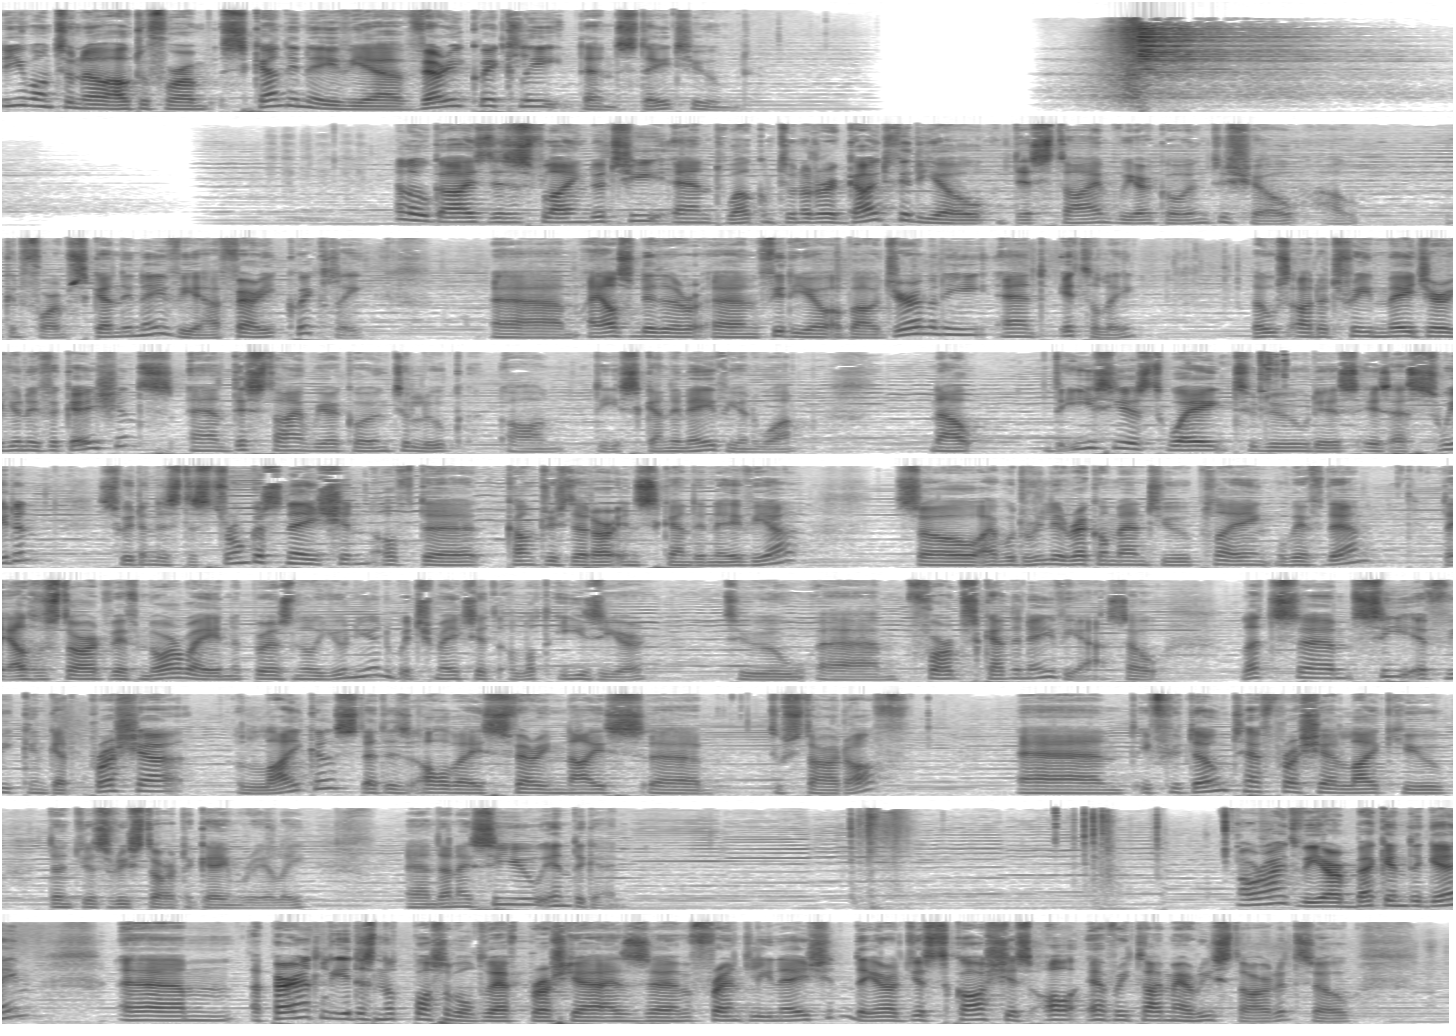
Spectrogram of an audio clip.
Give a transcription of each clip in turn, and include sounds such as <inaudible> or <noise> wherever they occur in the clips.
Do you want to know how to form Scandinavia very quickly? Then stay tuned. Hello guys, this is Flying Dutchy and welcome to another guide video. This time we are going to show how you can form Scandinavia very quickly. Um, I also did a video about Germany and Italy. Those are the three major unifications and this time we are going to look on the Scandinavian one. Now, the easiest way to do this is as Sweden. Sweden is the strongest nation of the countries that are in Scandinavia. So I would really recommend you playing with them. They also start with Norway in the personal union, which makes it a lot easier to um, form Scandinavia. So let's um, see if we can get Prussia like us. That is always very nice uh, to start off. And if you don't have Prussia like you, then just restart the game really. And then I see you in the game. Alright, we are back in the game. Um, apparently it is not possible to have Prussia as a friendly nation. They are just cautious all every time I restarted, so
